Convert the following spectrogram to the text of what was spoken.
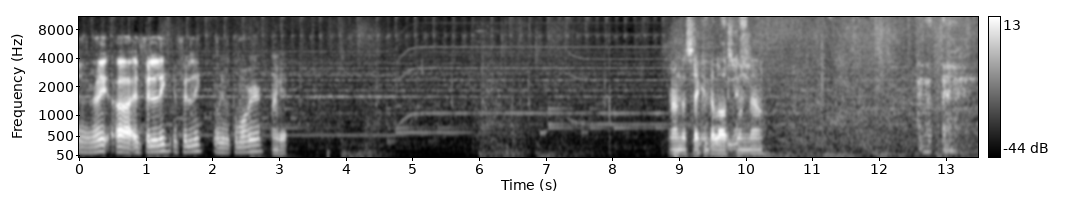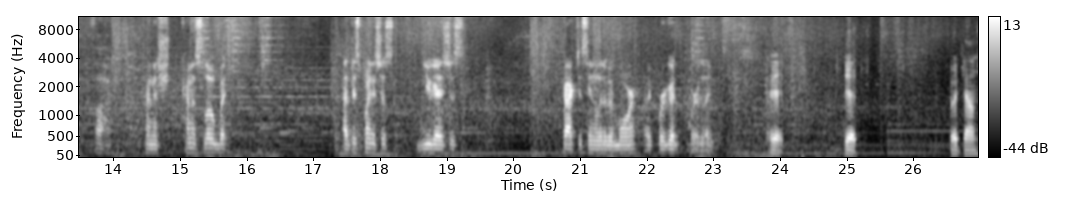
All right. Uh, Infinity. Infinity. Don't even come over here. Okay. We're on the second to last finish. one now. Fuck. Kind of, kind of slow, but at this point, it's just you guys just practicing a little bit more. Like we're good. We're like Yeah. Yeah. Bird down.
